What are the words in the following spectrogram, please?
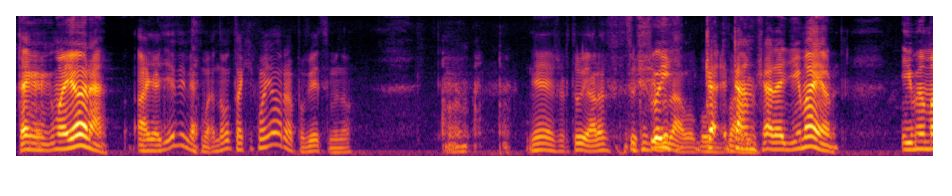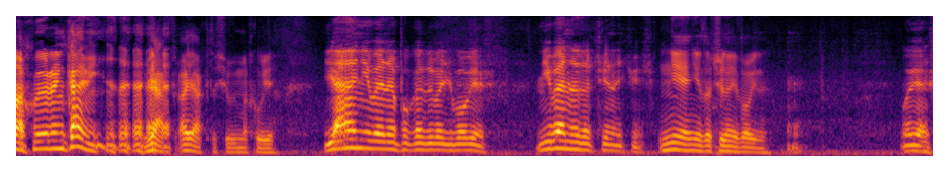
Tak jak majora. A ja nie wiem jak ma, no tak jak majora powiedzmy, no. Nie, żartuję, ale coś się Tylko idź, wylało, bo ta, walił. tam major i wymachuje rękami. Jak? A jak to się wymachuje? Ja nie będę pokazywać, bo wiesz, nie będę zaczynać, wiesz, Nie, nie zaczynaj wojny. bo wiesz,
